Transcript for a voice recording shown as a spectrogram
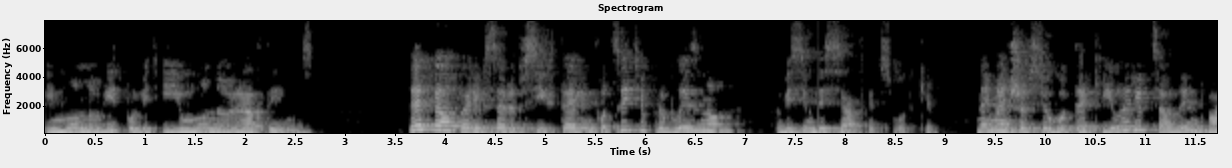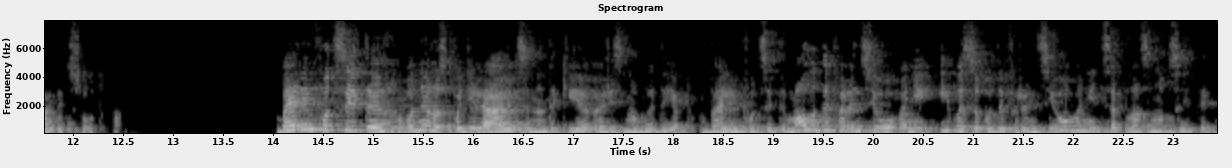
імунну відповідь і імунну реактивність. Т-хелперів серед всіх Т-лімфоцитів приблизно 80%. Найменше всього Т-кілерів це 1-2%. Б-лімфоцити вони розподіляються на такі різновиди, як Б-лімфоцити малодиференційовані і високодиференційовані це плазмоцити,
